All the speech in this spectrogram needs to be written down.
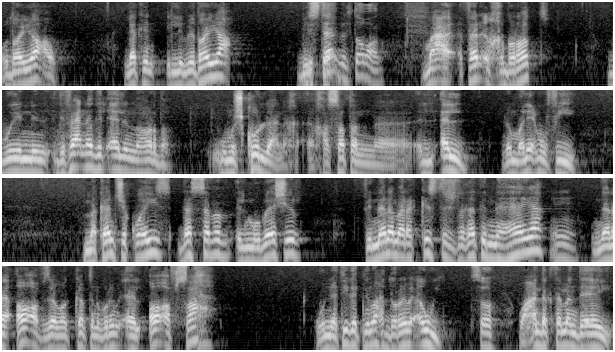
وضيعوا. لكن اللي بيضيع بيستقبل طبعا. مع فرق الخبرات وإن دفاع النادي الأهلي النهارده ومش كله يعني خاصة آه، القلب اللي هم لعبوا فيه ما كانش كويس ده السبب المباشر في إن أنا ما ركزتش لغاية النهاية إن أنا أقف زي ما الكابتن إبراهيم قال أقف صح والنتيجة 2-1 قريبة قوي. صح. وعندك 8 دقايق.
